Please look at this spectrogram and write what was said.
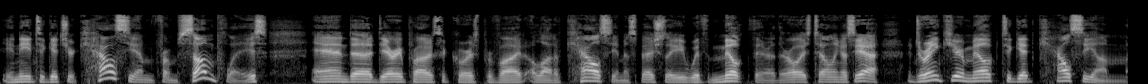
you need to get your calcium from someplace. And uh, dairy products, of course, provide a lot of calcium, especially with milk there. They're always telling us, yeah, drink your milk to get calcium.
